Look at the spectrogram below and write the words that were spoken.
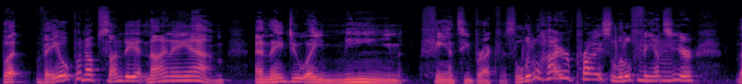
But they open up Sunday at 9 a.m. and they do a mean fancy breakfast. A little higher price, a little Mm-hmm. Fancier.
